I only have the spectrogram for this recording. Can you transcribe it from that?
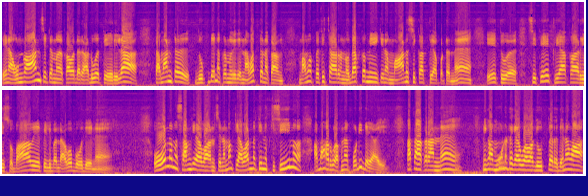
එහෙනම් උන්වහන්සේටම කවදර අඩුව තේරිලා Tamanට දුක් දෙන ක්‍රමවේදේ නවත්තනකම් මම ප්‍රතිචාර නොදක්කමේ කියන මානසිකත්වය අපට නෑ. හේතුව සිතේ ක්‍රියාකාරී ස්වභාවය පිළිබඳ අවබෝධය නෑ. ඕනම සංඝයා වහන්සේ නමක් යවන්න තියෙන කිසිම අමාරුවක් නැහැ පොඩි දෙයයි. කතා කරන්නේ නිකන් මූණට ගැව්වා වගේ උත්තර දෙනවා.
